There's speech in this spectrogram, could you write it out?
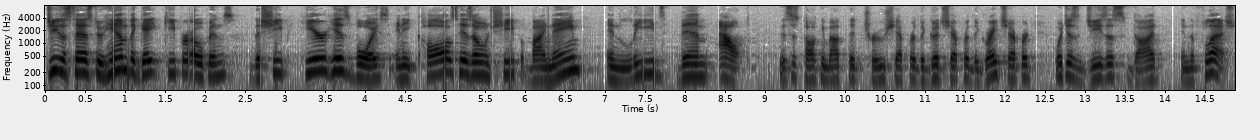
Jesus says, To him the gatekeeper opens, the sheep hear his voice, and he calls his own sheep by name and leads them out. This is talking about the true shepherd, the good shepherd, the great shepherd, which is Jesus, God in the flesh.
